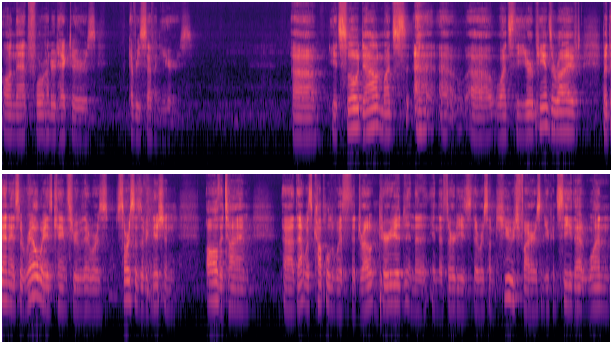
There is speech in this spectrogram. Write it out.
on that 400 hectares every seven years. Uh, it slowed down once, uh, uh, once the Europeans arrived, but then as the railways came through, there was sources of ignition all the time. Uh, that was coupled with the drought period in the in the 30s. There were some huge fires, and you can see that one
